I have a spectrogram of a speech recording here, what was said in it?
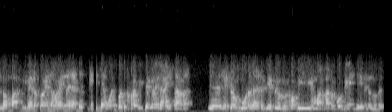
ലൊംബാർഡി വേഡത്തോ എന്ന് പറയുന്ന രണ്ട് സ്റ്റേറ്റിലെ ഒൻപത് പ്രവിശ്യകളിലായിട്ടാണ് ഏറ്റവും കൂടുതലായിട്ട് കേസുകൾ റിപ്പോർട്ട് ചെയ്യുകയും മരണ റിപ്പോർട്ട് ചെയ്യുകയും ചെയ്തിരുന്നത്.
